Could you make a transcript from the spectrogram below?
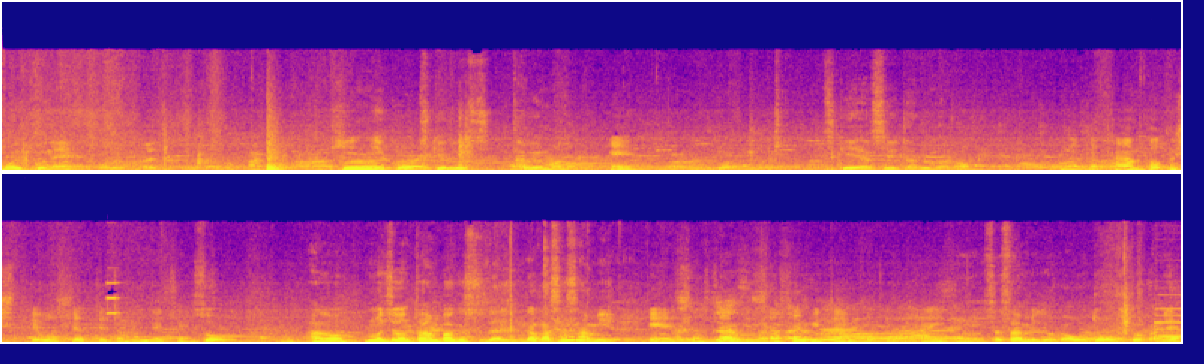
もう一個ね。筋肉をつける食べ物。えつけやすい食べ物。えなんかタンパク質っておっしゃってたもんね先生。そう。あのもちろんタンパク質大事。だからささみ、ええささみ。ささみタンパク質はい。ささみとかお豆腐とかね。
